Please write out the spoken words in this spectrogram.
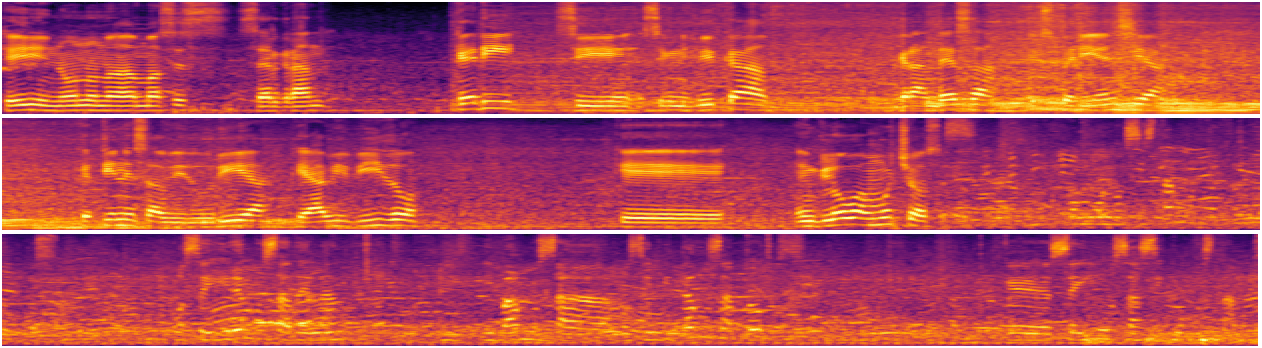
Keri no, no nada más es ser grande. Keri si, significa grandeza, experiencia, que tiene sabiduría, que ha vivido, que engloba muchos. Como nos estamos pues seguiremos adelante y vamos a, los invitamos a todos que seguimos así como estamos.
